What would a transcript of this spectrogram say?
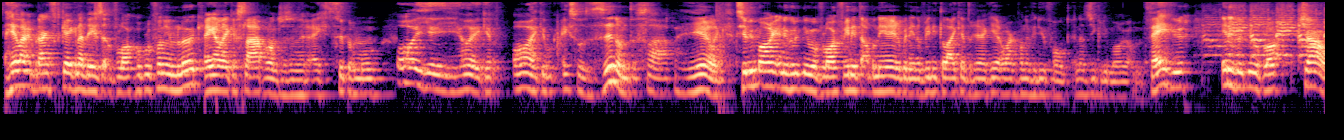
Heel erg bedankt voor het kijken naar deze vlog. Hopelijk vond je hem leuk. Wij gaan lekker slapen, want we zijn er echt super moe. Oei, oei. Ik heb, oh, ik heb ook echt zo zin om te slapen. Heerlijk. Ik zie jullie morgen in een gloednieuwe vlog. Vergeet niet te abonneren beneden. Vergeet niet te liken en te reageren wat je van de video vond. En dan zie ik jullie morgen om 5 uur in een gloednieuwe vlog. Ciao.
